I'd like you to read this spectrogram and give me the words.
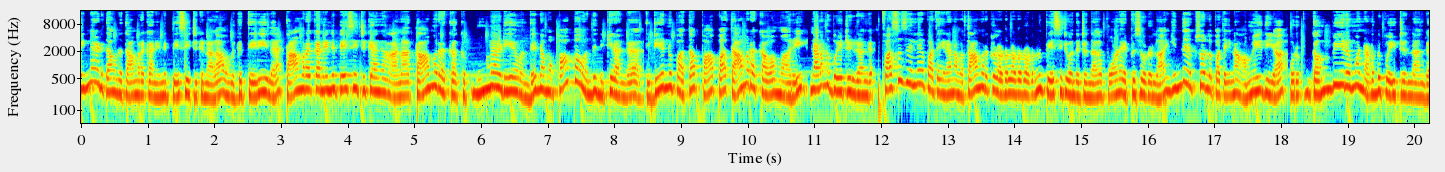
பின்னாடி தான் அந்த தாமரைக்கா நின்று பேசிட்டு இருக்கனால அவங்களுக்கு தெரியல. தாமரக்கா நின்று பேசிட்டு இருக்காங்க ஆனா தாமரக்காக்கு முன்னாடியே வந்து நம்ம பாப்பா வந்து நிக்கிறாங்க. திடீர்னு பார்த்தா பாப்பா தாமரைக்காவா மாறி நடந்து போயிட்டு இருக்காங்க ஃபர்ஸ்ட் சீன்லயே பாத்தீங்கன்னா நம்ம தாமரைக்கள் லொடலொடலொடன்னு பேசிட்டு வந்துட்டு இருந்தாங்க. போன எபிசோடெல்லாம் இந்த எபிசோட்ல பாத்தீங்கன்னா அமைதியா ஒரு கம்பீரமா நடந்து போயிட்டு இருந்தாங்க.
